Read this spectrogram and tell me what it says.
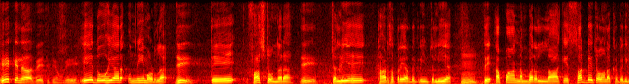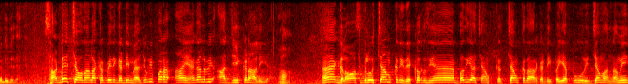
ਇਹ ਕਿੰਨਾ ਦਾ ਵੇਚ ਦਿਓਗੇ? ਇਹ 2019 ਮਾਡਲ ਆ। ਜੀ। ਤੇ ਫਸਟ ਓਨਰ ਆ। ਜੀ। ਚੱਲੀ ਇਹ 68 70000 ਦੇ ਕਰੀਬ ਚੱਲੀ ਹੂੰ। ਤੇ ਆਪਾਂ ਨੰਬਰ ਲਾ ਕੇ 14.5 ਲੱਖ ਰੁਪਏ ਦੀ ਗੱਡੀ ਦੇ ਦਿਆਂਗੇ। ਸਾਢੇ 14 ਲੱਖ ਰੁਪਏ ਦੀ ਗੱਡੀ ਮਿਲ ਜੂਗੀ ਪਰ ਆਏ ਆ ਗੱਲ ਵੀ ਅੱਜ ਹੀ ਕਢਾ ਲਈ ਆ। ਹਾਂ। ਐ ਗਲਾਸ ਗਲੂ ਚਮਕਦੀ ਦੇਖੋ ਤੁਸੀਂ ਐ ਵਧੀਆ ਚਮਕ ਚਮਕਦਾਰ ਗੱਡੀ ਪਈ ਐ ਪੂਰੀ ਜਮਾ ਨਵੀਂ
